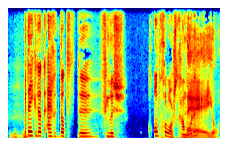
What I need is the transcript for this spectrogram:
Betekent dat eigenlijk dat de files opgelost gaan worden? Nee, joh.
